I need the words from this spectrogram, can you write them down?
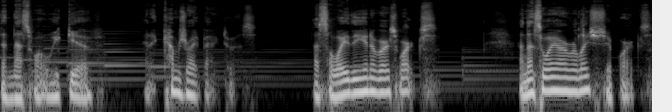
then that's what we give. And it comes right back to us. That's the way the universe works. And that's the way our relationship works.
